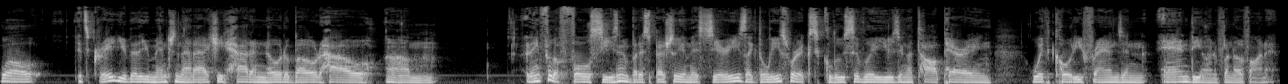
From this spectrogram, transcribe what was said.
Well, it's great you that you mentioned that. I actually had a note about how um, I think for the full season, but especially in this series, like the Leafs were exclusively using a top pairing with Cody Franson and Dion Phaneuf on it.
